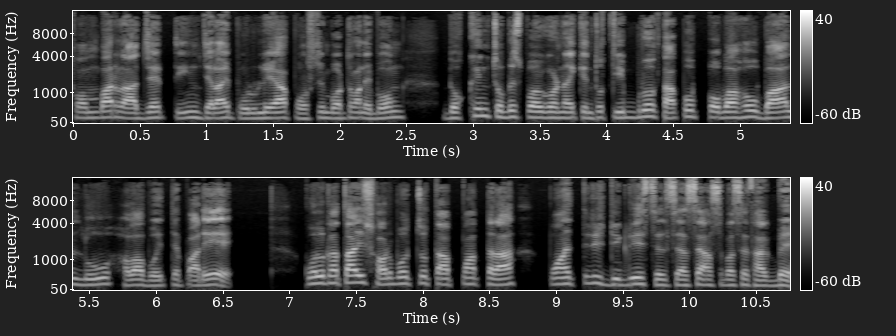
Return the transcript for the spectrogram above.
সোমবার রাজ্যের তিন জেলায় পুরুলিয়া, পশ্চিম বর্ধমান এবং দক্ষিণ চব্বিশ পরগনায় কিন্তু তীব্র তাপপ্রবাহ বা লু হওয়া বইতে পারে। কলকাতায় সর্বোচ্চ তাপমাত্রা পঁয়ত্রিশ ডিগ্রি সেলসিয়াসের আশেপাশে থাকবে।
